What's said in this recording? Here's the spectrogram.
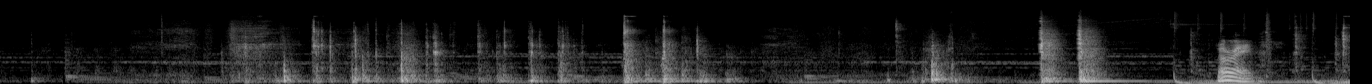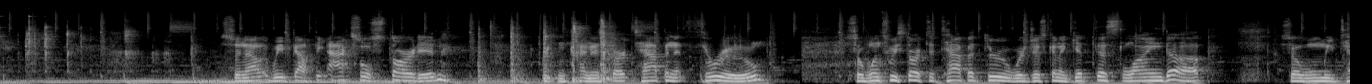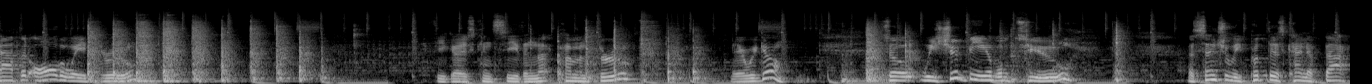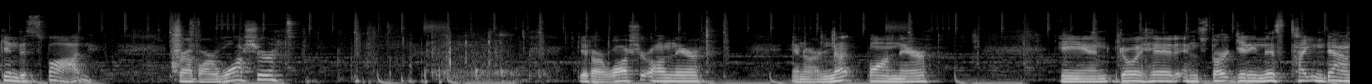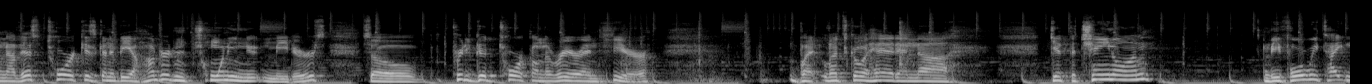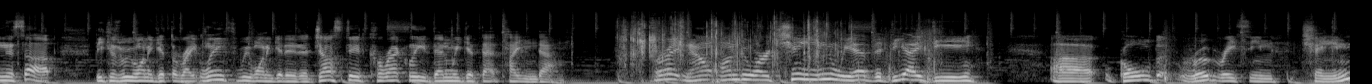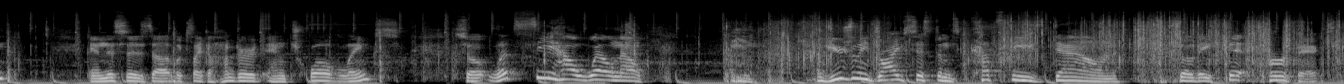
All right. So now that we've got the axle started, we can kind of start tapping it through. So once we start to tap it through, we're just gonna get this lined up so when we tap it all the way through, if you guys can see the nut coming through, there we go. So we should be able to essentially put this kind of back into spot. Grab our washer, get our washer on there and our nut on there and go ahead and start getting this tightened down. Now this torque is gonna be 120 Newton meters, so pretty good torque on the rear end here. But let's go ahead and uh, get the chain on before we tighten this up because we wanna get the right length, we wanna get it adjusted correctly, then we get that tightened down. All right, now onto our chain. We have the DID uh, gold road racing chain. And this is, uh, looks like 112 links. So let's see how well now, usually drive systems cuts these down so they fit perfect.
